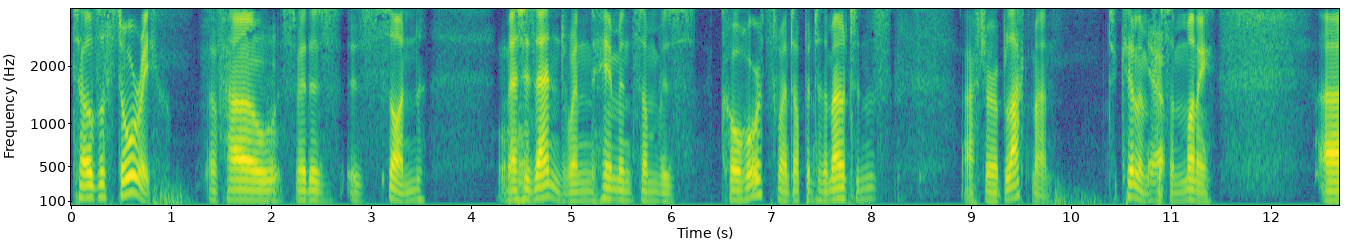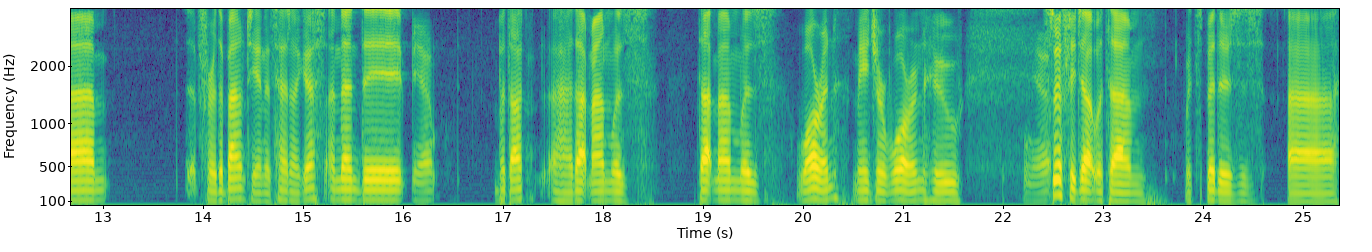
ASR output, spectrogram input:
tells a story of how Smithers' his son met his end when him and some of his cohorts went up into the mountains after a black man to kill him for some money. Um, for the bounty on his head, I guess. And then the yeah. but that uh, that man was that man was Warren, Major Warren, who Yep. swiftly dealt with um with Smithers' uh,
